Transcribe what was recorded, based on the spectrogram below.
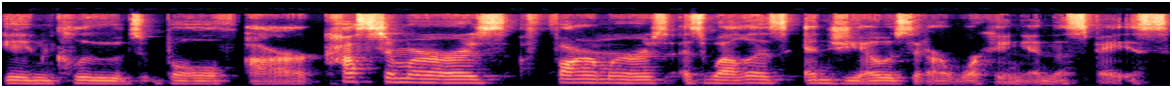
includes both our customers, farmers, as well as NGOs that are working in the space.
